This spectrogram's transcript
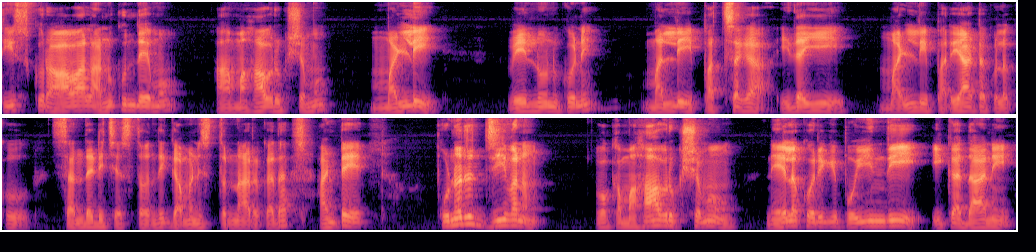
తీసుకురావాలనుకుందేమో ఆ మహావృక్షము మళ్ళీ వేళ్ళూనుకొని మళ్ళీ పచ్చగా ఇదయ్యి మళ్ళీ పర్యాటకులకు సందడి చేస్తోంది గమనిస్తున్నారు కదా. అంటే పునరుజ్జీవనం ఒక మహావృక్షము నేల కొరిగిపోయింది ఇక దాని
